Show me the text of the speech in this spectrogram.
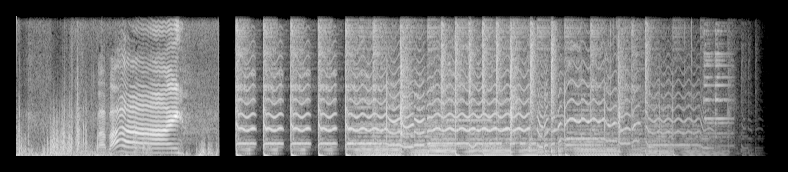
Bye bye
